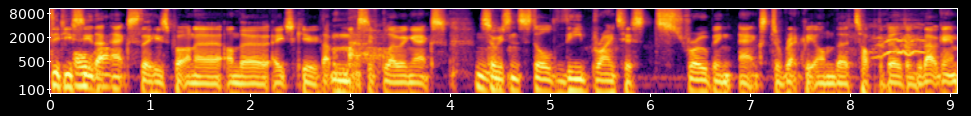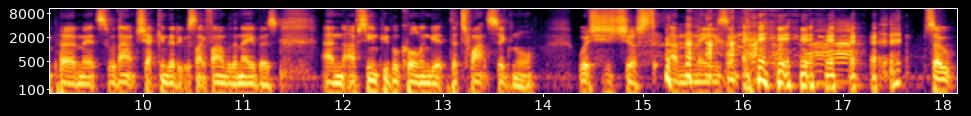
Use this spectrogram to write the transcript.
Did you see Oh, that. X that he's put on a on the HQ? That massive glowing X. So he's installed the brightest strobing X directly on the top of the building without getting permits, without checking that it was like fine with the neighbors. And I've seen people calling it the twat signal, which is just amazing. so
